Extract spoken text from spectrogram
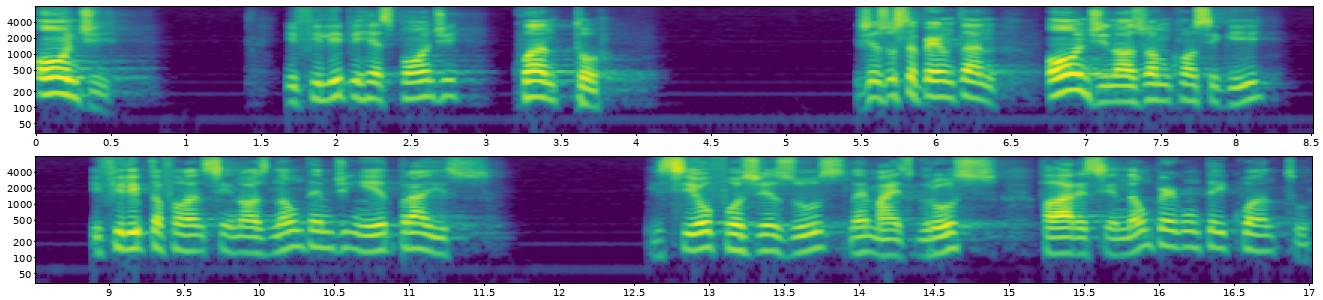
onde e Felipe responde: quanto? Jesus está perguntando: onde nós vamos conseguir? E Felipe está falando assim: nós não temos dinheiro para isso. E se eu fosse Jesus, né, mais grosso, falar assim: não perguntei quanto,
